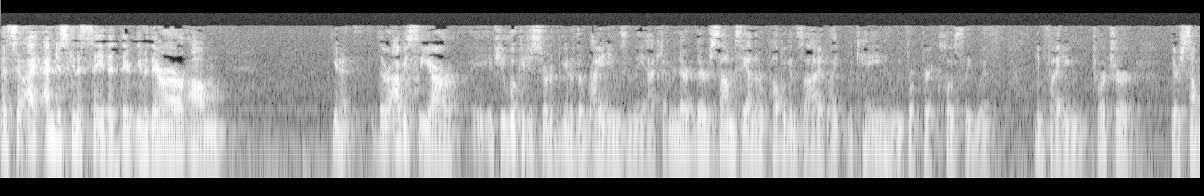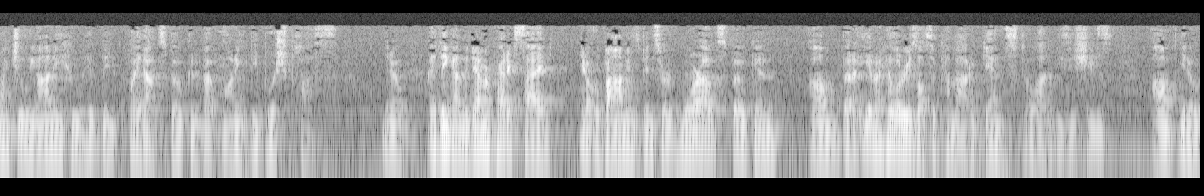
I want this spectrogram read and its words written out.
so I, am just going to say that there, you know, there are, um, you know, there obviously are. If you look at just sort of, you know, the writings and the action. I mean, there, there are some, say, on the Republican side, like McCain, who we've worked very closely with in fighting torture. There's some like Giuliani who have been quite outspoken about wanting to be Bush plus. You know, I think on the Democratic side, you know, Obama has been sort of more outspoken, um, but you know, Hillary has also come out against a lot of these issues. Um, you know,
